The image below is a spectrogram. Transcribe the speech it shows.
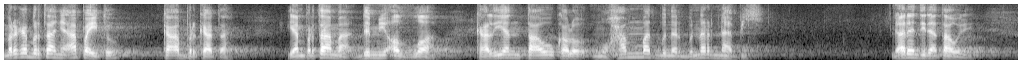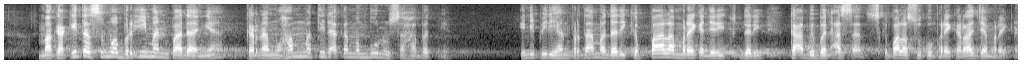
Mereka bertanya, apa itu? Ka'ab berkata, yang pertama, demi Allah, kalian tahu kalau Muhammad benar-benar Nabi. Gak ada yang tidak tahu ini. Maka kita semua beriman padanya karena Muhammad tidak akan membunuh sahabatnya. Ini pilihan pertama dari kepala mereka, dari dari Ka'ab bin Asad, kepala suku mereka, raja mereka.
